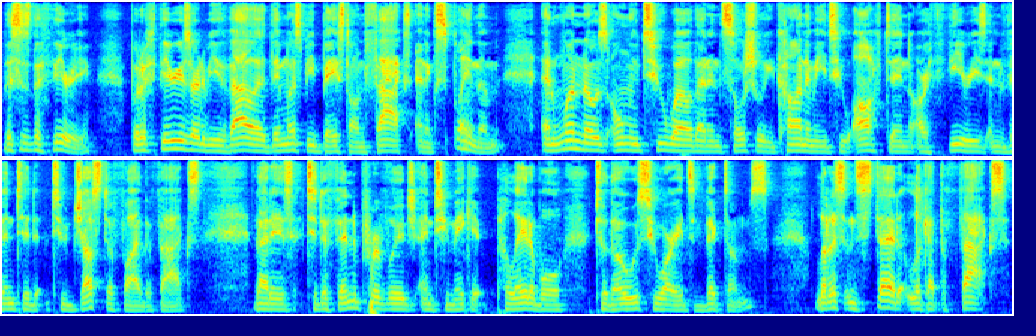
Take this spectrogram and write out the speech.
This is the theory. But if theories are to be valid, they must be based on facts and explain them. And one knows only too well that in social economy, too often are theories invented to justify the facts, that is, to defend privilege and to make it palatable to those who are its victims. Let us instead look at the facts.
